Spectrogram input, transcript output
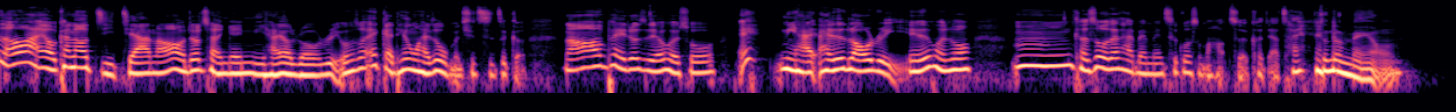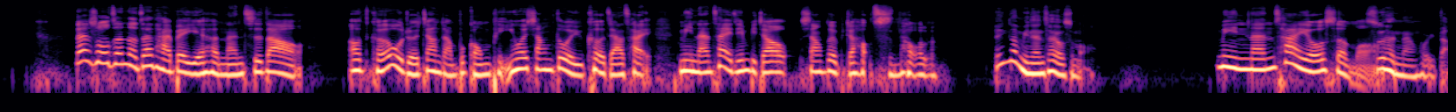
时候还有看到几家，然后我就传给你，还有 Rory，我说：“哎、欸，改天我还是我们去吃这个。”然后佩就直接回说：“哎、欸，你还还是 Rory，也是会说，嗯，可是我在台北没吃过什么好吃的客家菜，真的没有。但说真的，在台北也很难吃到哦。可是我觉得这样讲不公平，因为相对于客家菜，闽南菜已经比较相对比较好吃到了。哎、欸，那闽南菜有什么？”闽南菜有什么？是不是很难回答？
